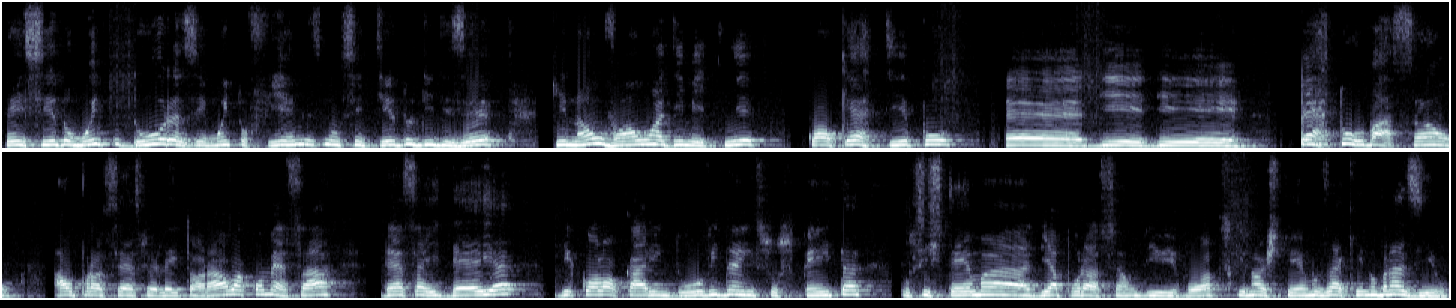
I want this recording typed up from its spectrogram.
tem sido muito duras e muito firmes no sentido de dizer que não vão admitir qualquer tipo é, de, de perturbação ao processo eleitoral, a começar dessa ideia de colocar em dúvida, em suspeita, o sistema de apuração de votos que nós temos aqui no Brasil.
